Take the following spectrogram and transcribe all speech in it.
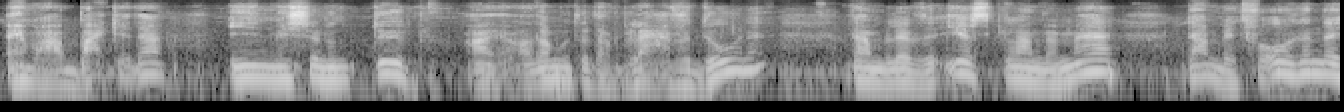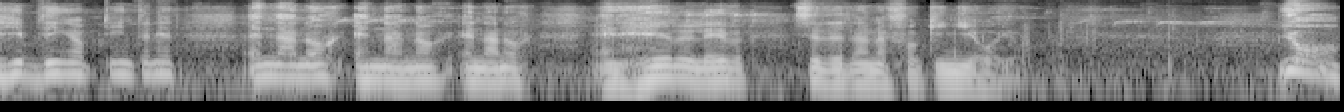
En bak je dat? In met zo'n tube. Ah ja, dan moet je dat blijven doen. Hè? Dan blijft de eerste klant bij mij. Dan bij het volgende hip ding op het internet. En dan nog, en dan nog, en dan nog. En heel leven zit er dan een fucking jojo. Ja,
